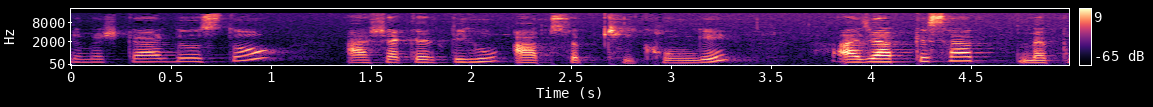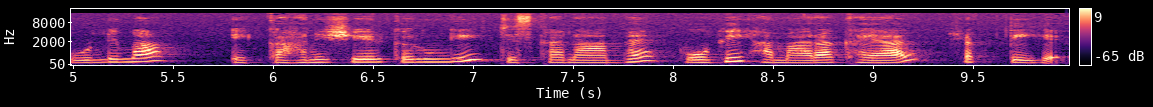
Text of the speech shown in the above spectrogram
नमस्कार दोस्तों, आशा करती हूँ आप सब ठीक होंगे। आज आपके साथ मैं पूर्णिमा एक कहानी शेयर करूँगी, जिसका नाम है, वो भी हमारा ख्याल रखती है।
